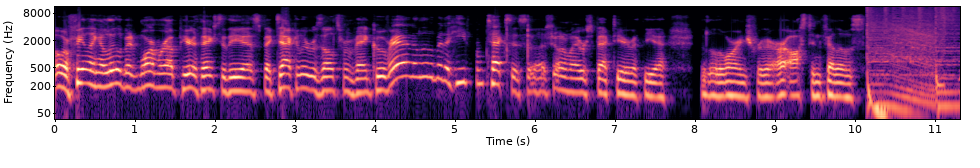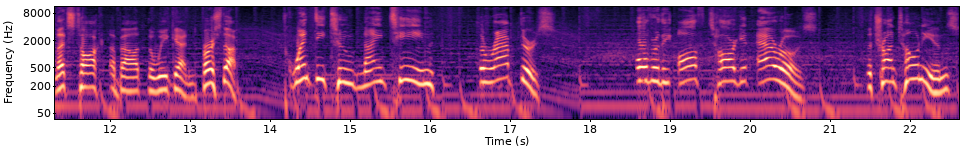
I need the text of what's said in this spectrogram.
Oh, we're feeling a little bit warmer up here thanks to the uh, spectacular results from Vancouver and a little bit of heat from Texas. Uh, showing my respect here with the uh, little orange for our Austin fellows. Let's talk about the weekend. First up, 22 19, the Raptors over the off target arrows. The Torontonians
